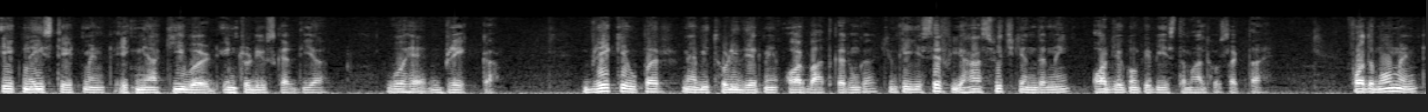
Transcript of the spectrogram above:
ایک نئی اسٹیٹمنٹ ایک نیا کی ورڈ انٹروڈیوس کر دیا۔ وہ ہے بریک کا۔ بریک کے اوپر میں ابھی تھوڑی دیر میں اور بات کروں گا کیونکہ یہ صرف یہاں سوئچ کے اندر نہیں اور جگہوں پہ بھی استعمال ہو سکتا ہے۔ For the moment,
